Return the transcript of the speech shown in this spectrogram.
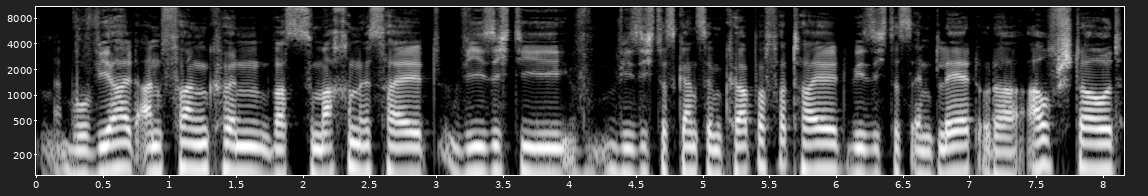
Wo wir halt anfangen können, was zu machen, ist halt, wie sich die, wie sich das Ganze im Körper verteilt, wie sich das entlädt oder aufstaut,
